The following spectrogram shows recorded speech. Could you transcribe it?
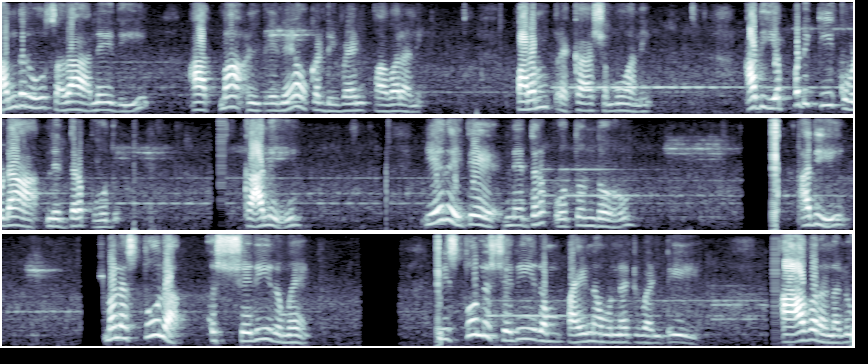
అందరూ సదా అనేది ఆత్మ అంటేనే ఒక డివైన్ పవర్ అని పరం ప్రకాశము అని. అది ఎప్పటికీ కూడా నిద్రపోదు. కానీ ఏదైతే నిద్రపోతుందో అది మన స్థూల శరీరమే. ఈ స్థూల శరీరం పైన ఉన్నటువంటి ఆవరణలు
